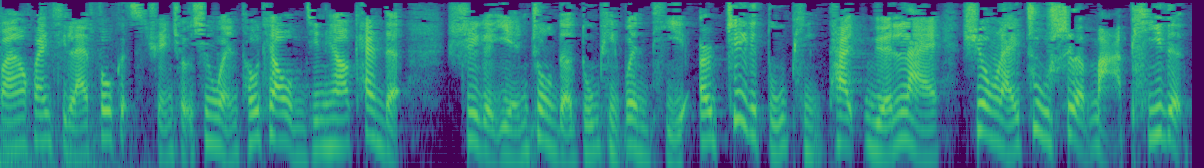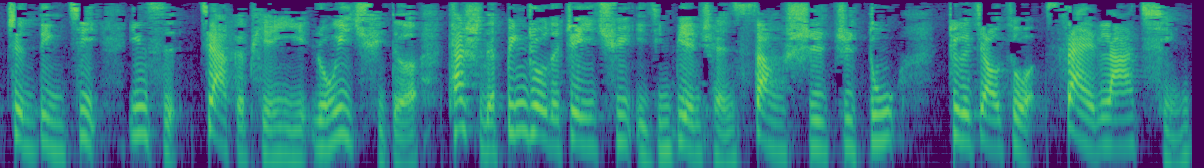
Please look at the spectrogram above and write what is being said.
晚上欢迎起来，Focus 全球新闻头条。我们今天要看的是一个严重的毒品问题，而这个毒品它原来是用来注射马匹的镇定剂，因此价格便宜，容易取得。它使得宾州的这一区已经变成丧尸之都。这个叫做塞拉嗪，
